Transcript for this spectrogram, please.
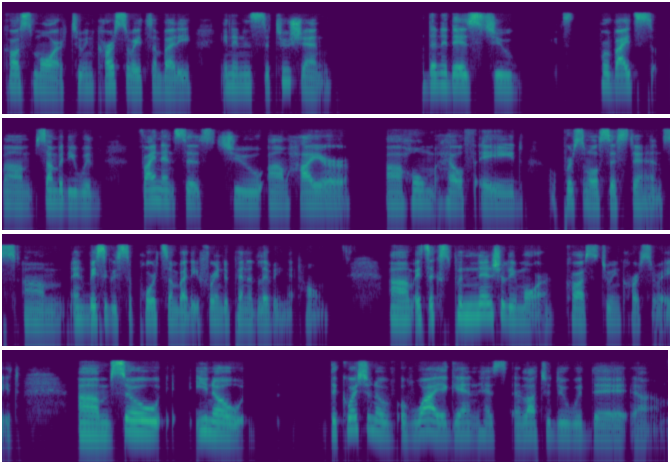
costs more to incarcerate somebody in an institution than it is to provide um, somebody with finances to um, hire home health aide or personal assistance um, and basically support somebody for independent living at home. Um, it's exponentially more cost to incarcerate. Um, so, you know, the question of, of why again has a lot to do with the um,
